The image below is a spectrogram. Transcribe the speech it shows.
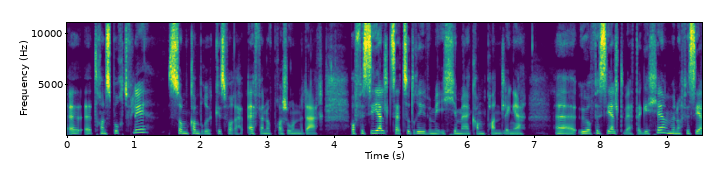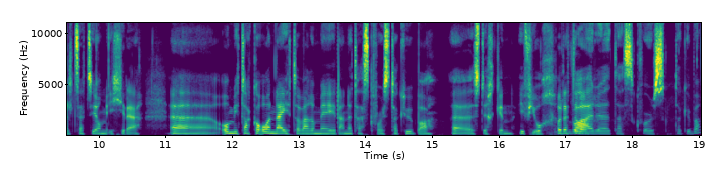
eh, transportfly som kan brukes for FN-operasjonene der. Offisielt sett så driver vi ikke med kamphandlinger. Uh, uoffisielt vet jeg ikke, men offisielt sett så gjør vi ikke det. Uh, og vi takker òg nei til å være med i denne Task Force Takuba-styrken i fjor. Hva er Task Force Takuba?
